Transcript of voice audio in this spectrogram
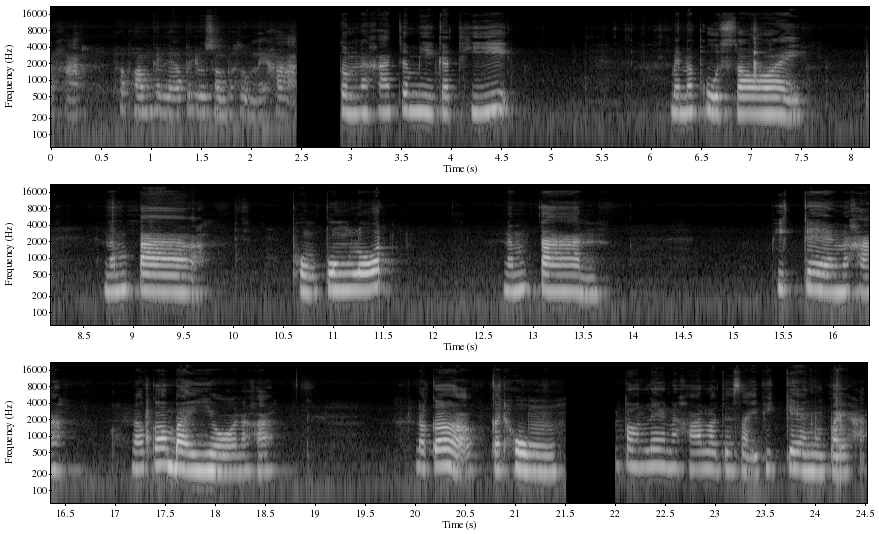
นะคะ ถ้าพร้อมกันแล้วไปดูส่วนผสมเลยค่ะผสมนะคะจะมีกะทิใบมะกรูดซอย น้ำปลาผงปรุงรสน้ำตาลพริกแกงนะคะ แล้วก็ใบยอนะคะ แล้วก็กระทง ตอนแรกนะคะ เราจะใส่พริกแกงลงไปค่ะ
